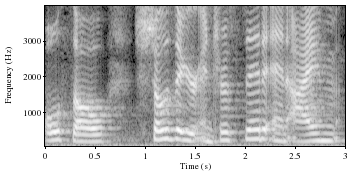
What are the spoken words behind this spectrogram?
also shows that you're interested. And I'm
